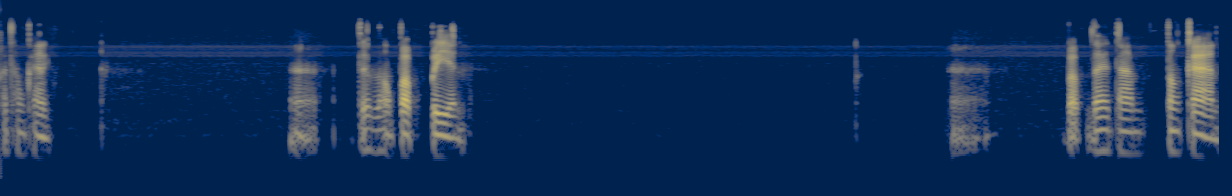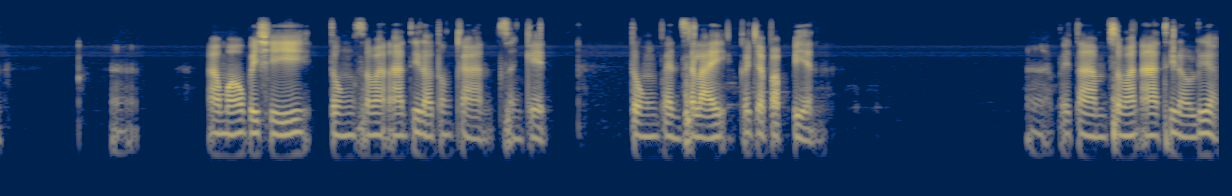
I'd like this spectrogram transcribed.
ก็ทำการจะ ลองปรับเปลี่ยนปรับได้ตามต้องการเอาเมาส์ไปชี้ตรง SmartArt ที่เราต้องการสังเกตตรงแผ่นสไลด์ก็จะปรับเปลี่ยนไปตาม SmartArt ที่เราเลือก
